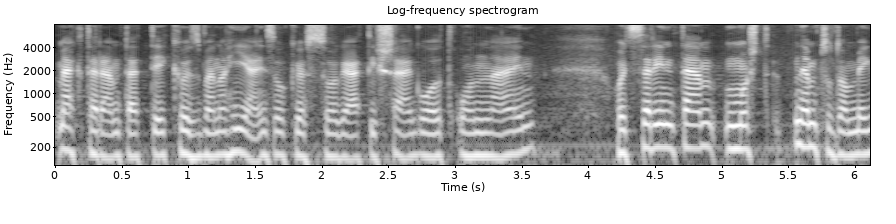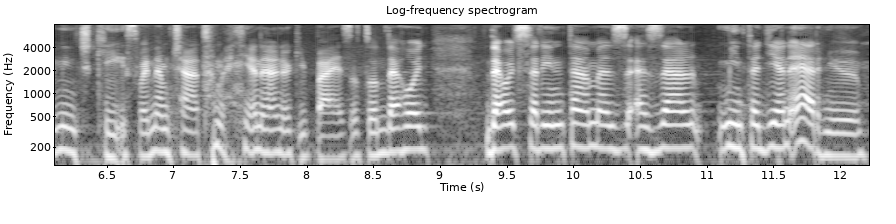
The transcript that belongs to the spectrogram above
megteremtették közben a hiányzó közszolgáltiságot online, hogy szerintem most nem tudom, még nincs kész, vagy nem csináltam egy ilyen elnöki pályázatot, de hogy, de hogy szerintem ez, ezzel, mint egy ilyen ernyő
